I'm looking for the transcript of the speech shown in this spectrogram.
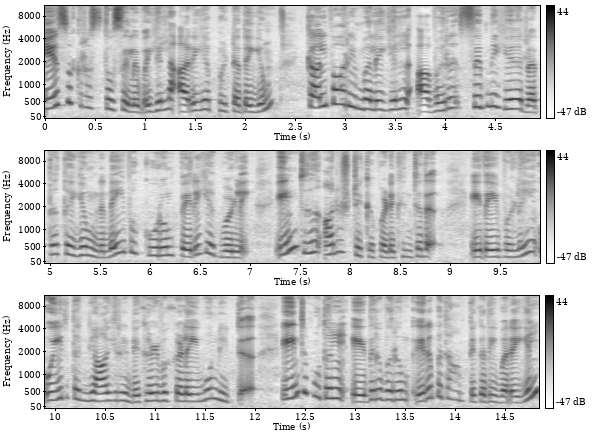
இயேசு கிறிஸ்து சிலுவையில் அறியப்பட்டதையும் கல்வாரி மலையில் அவர் சிந்திய இரத்தத்தையும் நினைவு கூறும் பெரிய விழி இன்று அனுஷ்டிக்கப்படுகின்றது. இதேவேளை உயிர்த்த ஞாயிறு நிகழ்வுகளை முன்னிட்டு இன்று முதல் எதிர்வரும் இருபதாம் தேதி வரையில்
